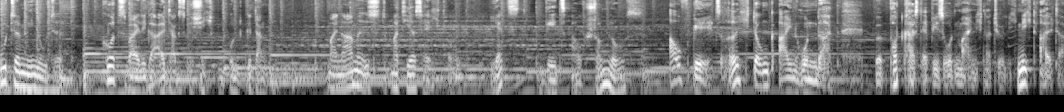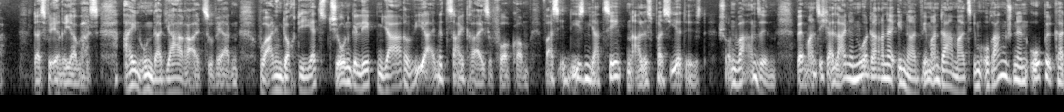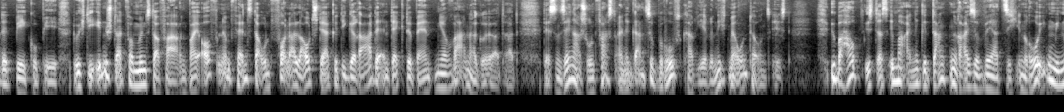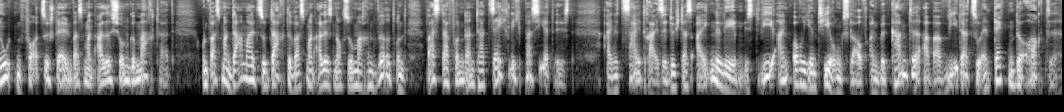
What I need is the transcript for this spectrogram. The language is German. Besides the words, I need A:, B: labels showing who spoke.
A: Gute Minute. Kurzweilige Alltagsgeschichten und Gedanken. Mein Name ist Matthias Hecht und jetzt geht's auch schon los.
B: Auf geht's, Richtung 100. Äh, Podcast-Episoden meine ich natürlich, nicht Alter. Das wäre ja was, 100 Jahre alt zu werden, wo einem doch die jetzt schon gelebten Jahre wie eine Zeitreise vorkommen. Was in diesen Jahrzehnten alles passiert ist, schon Wahnsinn. Wenn man sich alleine nur daran erinnert, wie man damals im orangenen Opel Kadett B Coupé durch die Innenstadt von Münster fahren, bei offenem Fenster und voller Lautstärke die gerade entdeckte Band Nirvana gehört hat, dessen Sänger schon fast eine ganze Berufskarriere nicht mehr unter uns ist. Überhaupt ist das immer eine Gedankenreise wert, sich in ruhigen Minuten vorzustellen, was man alles schon gemacht hat und was man damals so dachte, was man alles noch so machen wird und was davon dann tatsächlich passiert ist. Eine Zeitreise durch das eigene Leben ist wie ein Orientierungslauf an bekannte, aber wieder zu entdeckende Orte.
